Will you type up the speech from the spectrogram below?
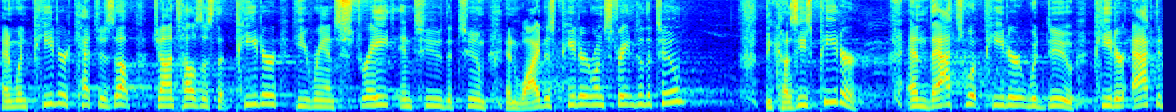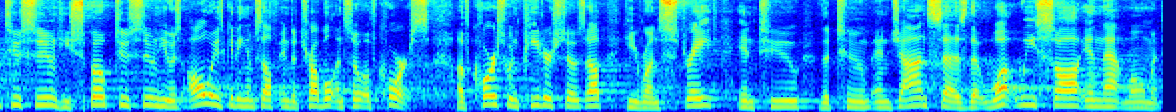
And when Peter catches up, John tells us that Peter, he ran straight into the tomb. And why does Peter run straight into the tomb? Because he's Peter. And that's what Peter would do. Peter acted too soon, he spoke too soon, he was always getting himself into trouble. And so, of course, of course, when Peter shows up, he runs straight into the tomb. And John says that what we saw in that moment,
